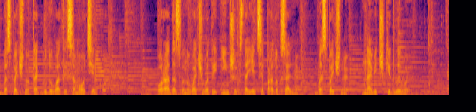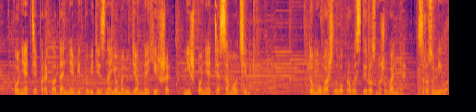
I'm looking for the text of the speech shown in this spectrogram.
Безпечно так будувати самооцінку. Порада звинувачувати інших здається парадоксальною, безпечною, навіть шкідливою. Поняття перекладання відповіді знайоме людям не гірше, ніж поняття самооцінки. Тому важливо провести розмежування, зрозуміло,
